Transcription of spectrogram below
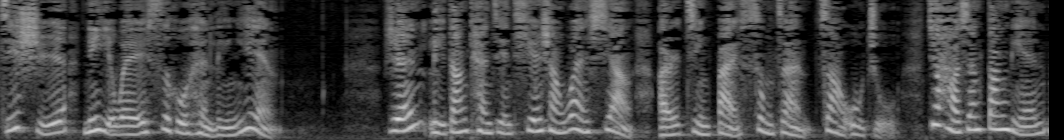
即使你以为似乎很灵验。人理当看见天上万象而敬拜颂赞造物主，就好像当年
